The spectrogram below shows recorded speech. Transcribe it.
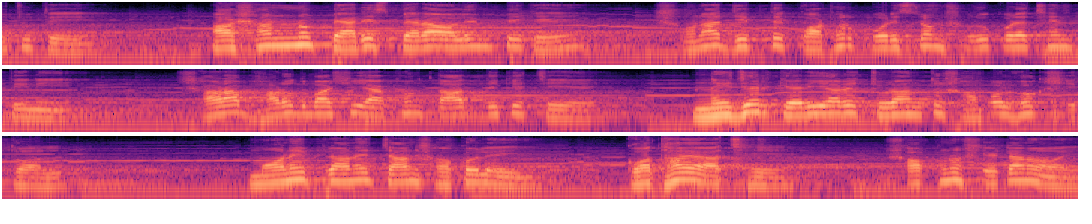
উঁচুতে, আসন্ন প্যারিস প্যারা অলিম্পিকে সোনা জিততে কঠোর পরিশ্রম শুরু করেছেন তিনি। সারা ভারতবাসী এখন তার দিকে চেয়ে, নিজের ক্যারিয়ারে চূড়ান্ত সফল হোক শীতল। মনে প্রাণে চান সকলেই, কথায় আছে, স্বপ্ন সেটা নয়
